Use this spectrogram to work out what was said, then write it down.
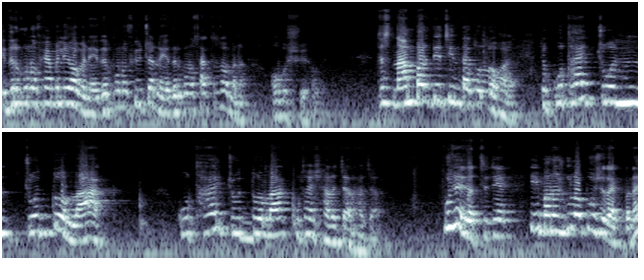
এদের কোনো ফ্যামিলি হবে না, এদের কোনো ফিউচার নেই, এদের কোনো সাকসেস হবে না? অবশ্যই হবে। জাস্ট নাম্বার দিয়ে চিন্তা করলে হয় যে কোথায় চোদ্দ লাখ, কোথায় চোদ্দ লাখ, কোথায় সাড়ে চার হাজার? বুঝে যাচ্ছে যে এই মানুষগুলো বসে থাকবে না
